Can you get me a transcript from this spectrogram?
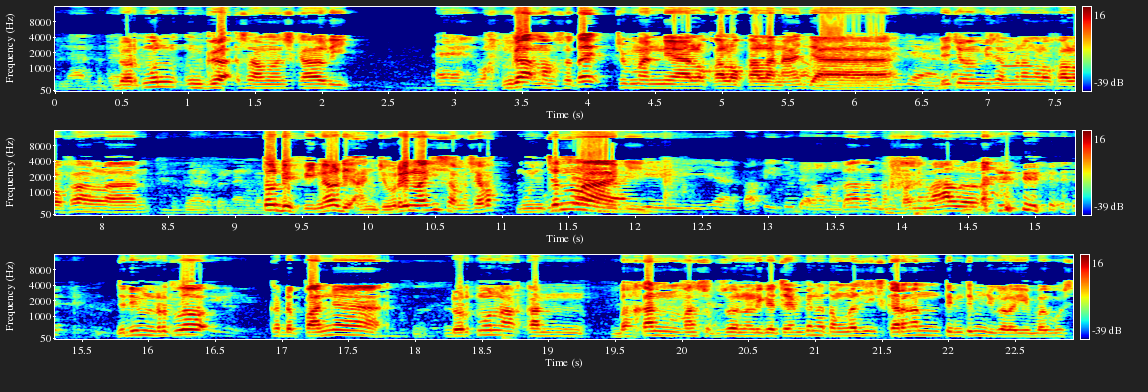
benar benar. Dortmund enggak sama sekali. eh wah Enggak maksudnya cuman ya lokal-lokalan aja. Aja. Dia cuma bisa menang lokal-lokalan. benar benar. benar. Tuh di final dihancurin lagi sama siapa? Munchen Buset lagi. Iya, tapi itu udah lama banget enam tahun yang lalu. Jadi menurut lo ke depannya Dortmund akan bahkan masuk zona Liga Champions atau enggak sih? Sekarang kan tim-tim juga lagi bagus.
